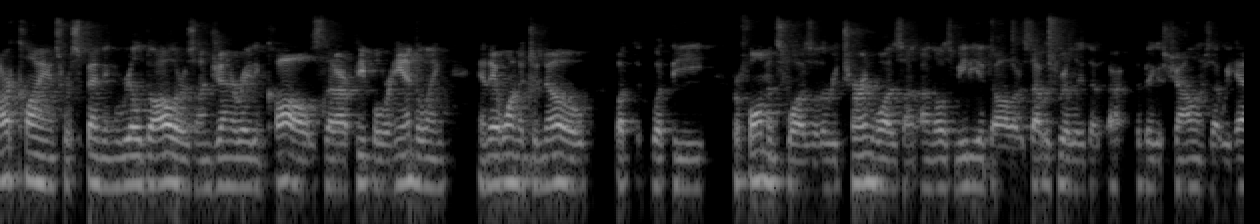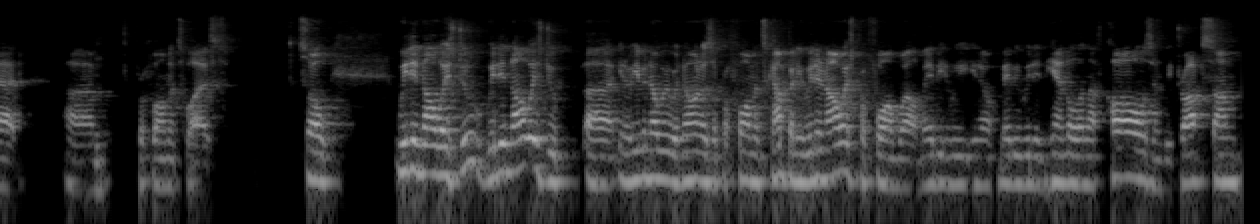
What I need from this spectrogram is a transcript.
our clients, were spending real dollars on generating calls that our people were handling, and they wanted to know what the, what the performance was or the return was on, on those media dollars. That was really the, uh, the biggest challenge that we had um, performance wise. So we didn't always do we didn't always do uh, you know even though we were known as a performance company we didn't always perform well. Maybe we you know maybe we didn't handle enough calls and we dropped some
